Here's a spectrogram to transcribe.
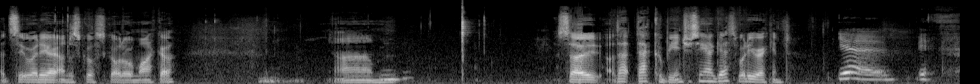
at cydia underscore scott or micah. Um, Mhm. So that that could be interesting, I guess. What do you reckon? yeah, if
